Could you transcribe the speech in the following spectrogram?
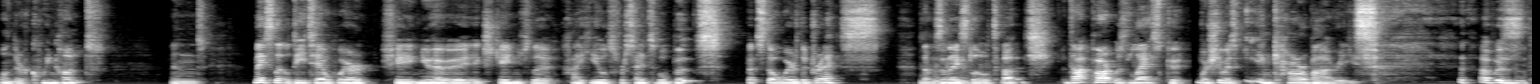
on their Queen hunt, and nice little detail where she knew how to exchange the high heels for sensible boots, but still wear the dress. That was a nice little touch. That part was less good, where she was eating car batteries. that was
